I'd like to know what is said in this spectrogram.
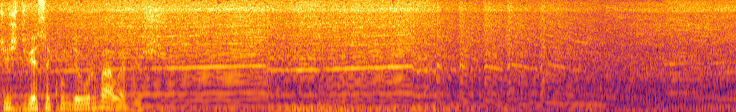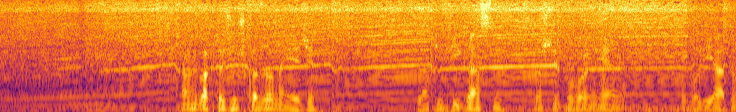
Gdzieś dwie sekundy urwałem już. Tam chyba ktoś uszkodzony jedzie. Latifi Gasly. Strasznie powolnie, powoli jadą.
